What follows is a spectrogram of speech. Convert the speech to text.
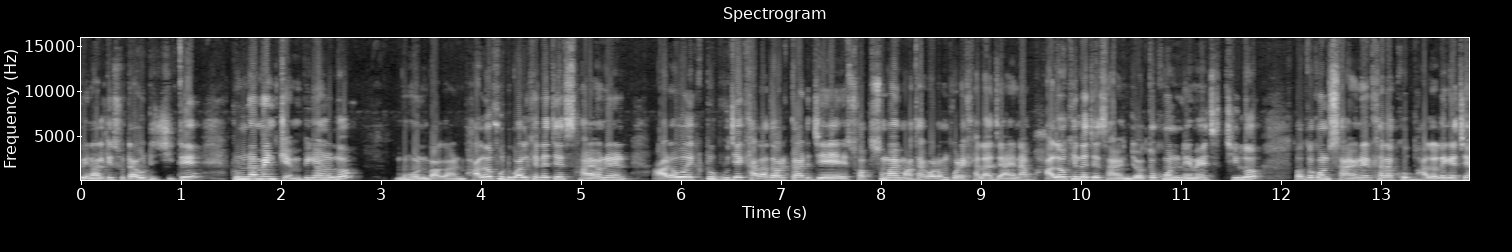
পেনাল্টি শুট আউট জিতে টুর্নামেন্ট চ্যাম্পিয়ন হলো মোহনবাগান। ভালো ফুটবল খেলেছে সায়নের। আরও একটু বুঝে খেলা দরকার যে সব সময় মাথা গরম করে খেলা যায় না। ভালো খেলেছে সায়ন। যতক্ষণ নেমে ছিল ততক্ষণ সায়নের খেলা খুব ভালো লেগেছে।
